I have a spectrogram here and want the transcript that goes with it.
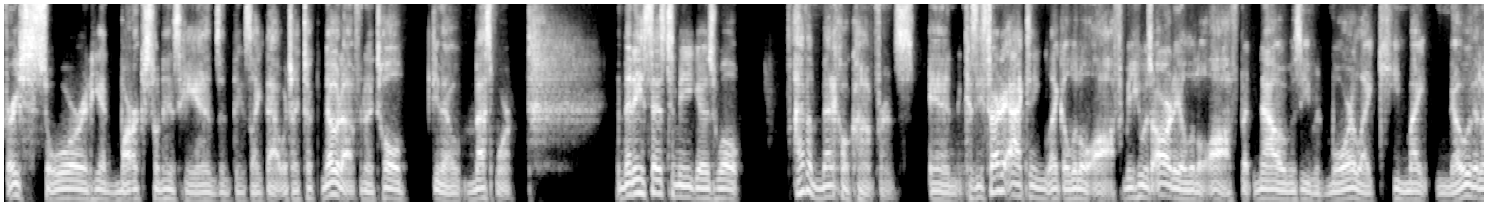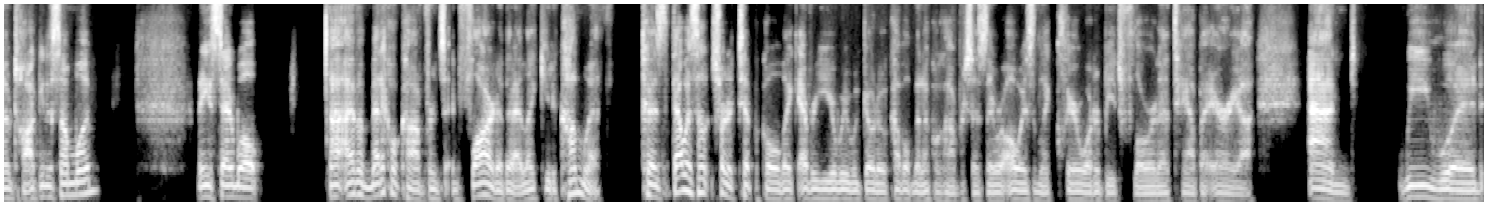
very sore and he had marks on his hands and things like that, which I took note of. And I told, you know, Messmore. And then he says to me, he goes, Well, I have a medical conference. And because he started acting like a little off. I mean, he was already a little off, but now it was even more like he might know that I'm talking to someone. And he said, Well, I have a medical conference in Florida that I'd like you to come with because that was sort of typical. Like every year we would go to a couple medical conferences. They were always in like Clearwater Beach, Florida, Tampa area. And we would,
